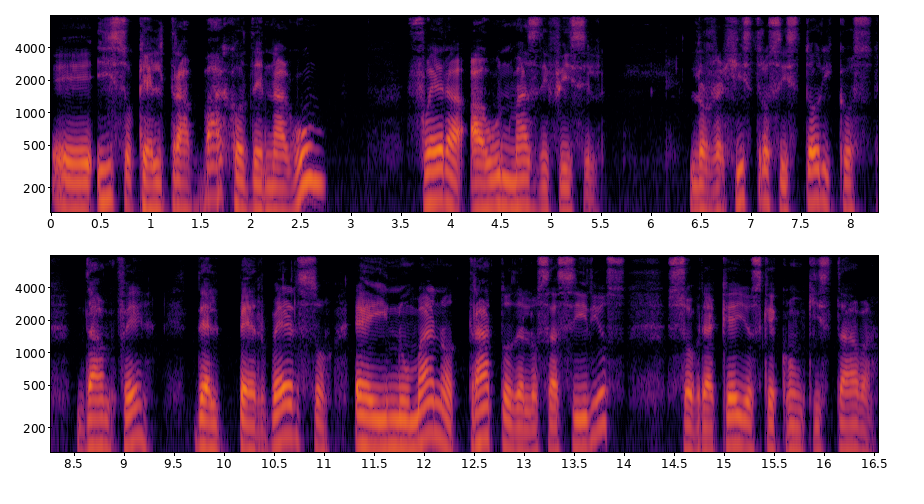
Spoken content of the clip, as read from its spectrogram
eh, hizo que el trabajo de Nagum fuera aún más difícil. Los registros históricos dan fe del perverso e inhumano trato de los asirios sobre aquellos que conquistaba.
